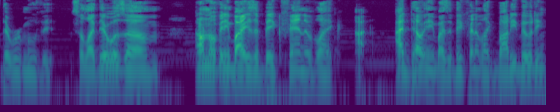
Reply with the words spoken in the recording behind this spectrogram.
they remove it. So like there was um, I don't know if anybody is a big fan of like I I doubt anybody's a big fan of like bodybuilding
